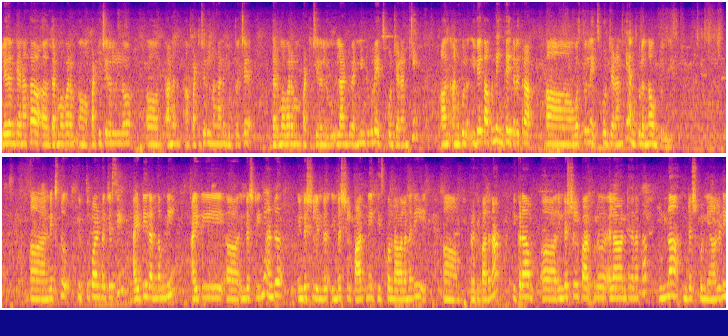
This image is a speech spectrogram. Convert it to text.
లేదంటే అనక ధర్మవరం పట్టుచీరలలో పట్టు చీరలలో కానీ పట్టు గుర్తొచ్చే ధర్మవరం పట్టు చీరలు ఇలాంటివన్నింటి కూడా ఎక్స్పోర్ట్ చేయడానికి అనుకూలం అనుకూల ఇవే కాకుండా ఇంకా ఇతరత్ర వస్తువులను ఎక్స్పోర్ట్ చేయడానికి అనుకూలంగా ఉంటుంది. నెక్స్ట్ ఫిఫ్త్ పాయింట్ వచ్చేసి ఐటీ రంగంని ఐటీ ఇండస్ట్రీని అండ్ ఇండస్ట్రియల్ ఇండ ఇండస్ట్రియల్ పార్క్ని తీసుకొని రావాలన్నది ప్రతిపాదన. ఇక్కడ ఇండస్ట్రియల్ పార్కులు ఎలా అంటే కనుక ఉన్న ఇండస్ట్రీ కొన్ని ఆల్రెడీ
